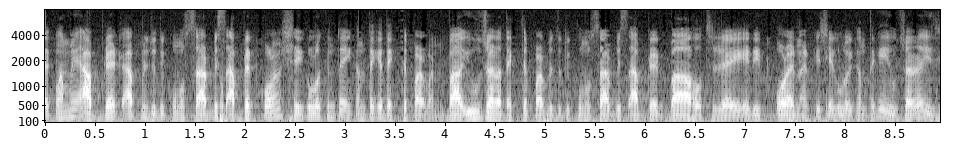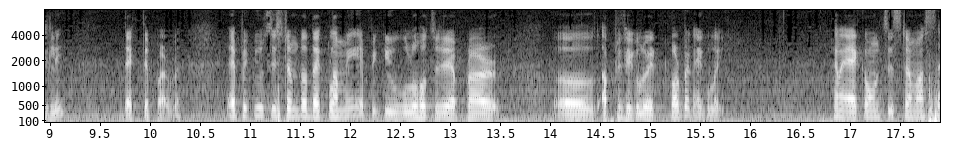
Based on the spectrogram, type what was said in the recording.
দেখলামই আপডেট আপনি যদি কোনো সার্ভিস আপডেট করেন, সেগুলো কিন্তু এখান থেকে দেখতে পারবেন। বা ইউজাররা দেখতে পারবে যদি কোনো সার্ভিস আপডেট বা হচ্ছে যে এডিট করেন আর কি সেগুলো এখান থেকে ইউজাররা ইজিলি দেখতে পারবে। এপিকিউ সিস্টেমটা দেখলামই এপিকিউগুলো হচ্ছে যে আপনার আপনি যেগুলো এড করবেন, এগুলোই। এখানে অ্যাকাউন্ট সিস্টেম আছে।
